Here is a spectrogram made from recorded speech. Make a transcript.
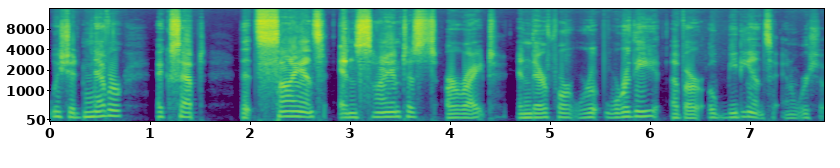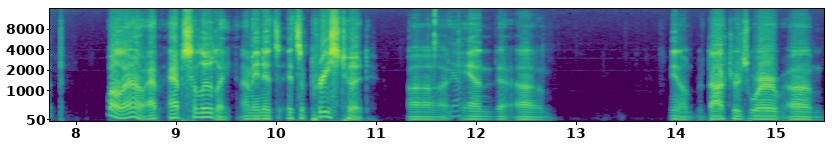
we should never accept that science and scientists are right and therefore wor- worthy of our obedience and worship Well, no, absolutely. I mean, it's it's a priesthood, uh, and uh, you know, doctors wear um,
